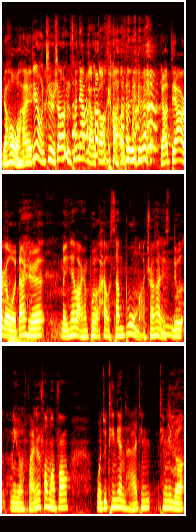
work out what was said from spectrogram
然后我还你这种智商是参加不了高考的。然后第二个，我当时每天晚上不有还有散步嘛，吃完饭得溜、那个，反正就是放放风，我就听电台，听听那个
